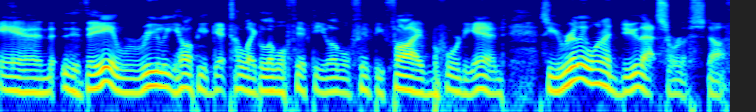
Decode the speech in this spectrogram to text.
and they really help you get to like level 50 level 55 before the end. So you really want to do that sort of stuff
